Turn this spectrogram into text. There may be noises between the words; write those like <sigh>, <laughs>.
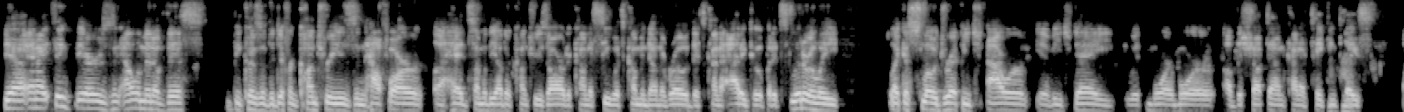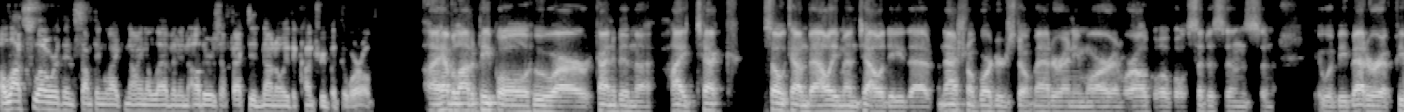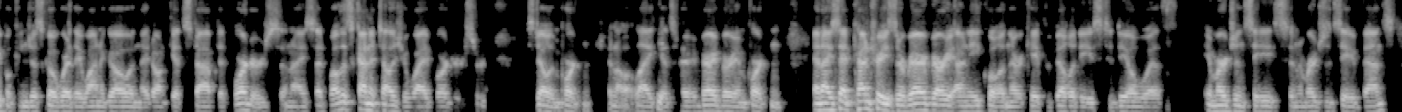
Yeah and i think there's an element of this because of the different countries and how far ahead some of the other countries are to kind of see what's coming down the road that's kind of adding to it but it's literally like a slow drip each hour of each day with more and more of the shutdown kind of taking mm-hmm. place a lot slower than something like 9-11 and others affected not only the country but the world i have a lot of people who are kind of in the high tech silicon valley mentality that national borders don't matter anymore and we're all global citizens and it would be better if people can just go where they want to go and they don't get stopped at borders. And I said, well, this kind of tells you why borders are still important. You know, like it's very, very, very important. And I said, countries are very, very unequal in their capabilities to deal with emergencies and emergency events.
